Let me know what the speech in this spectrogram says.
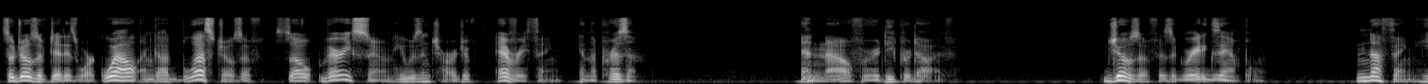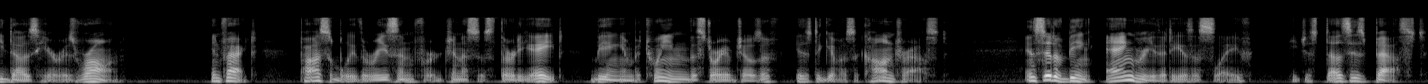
So Joseph did his work well, and God blessed Joseph, so very soon he was in charge of everything in the prison. And now for a deeper dive. Joseph is a great example. Nothing he does here is wrong. In fact, possibly the reason for Genesis 38 being in between the story of Joseph is to give us a contrast. Instead of being angry that he is a slave, he just does his best,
